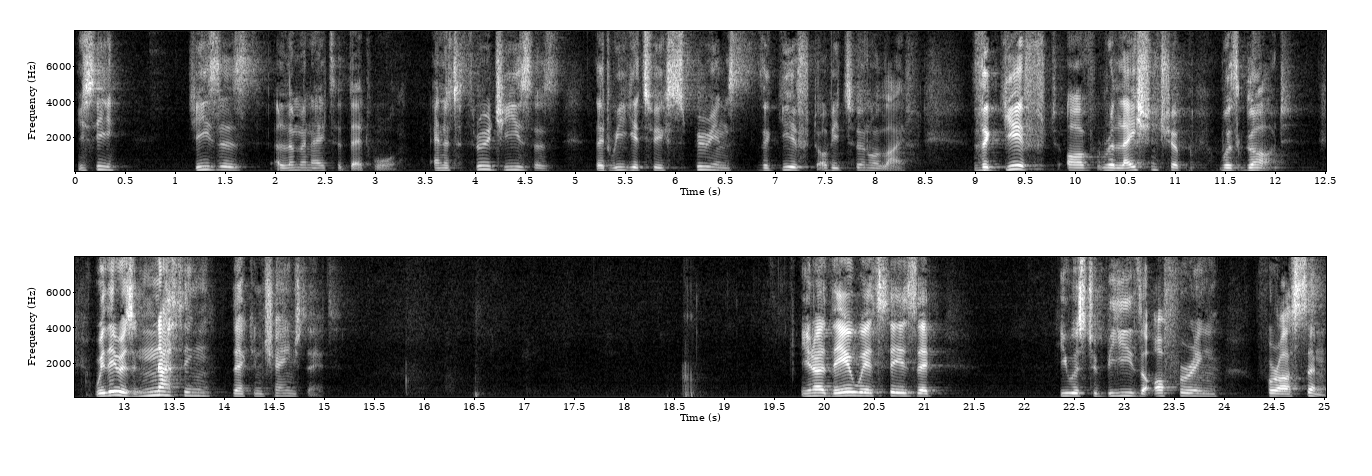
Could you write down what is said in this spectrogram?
You see, Jesus eliminated that wall. And it's through Jesus that we get to experience the gift of eternal life, the gift of relationship with God, where there is nothing that can change that. You know, there where it says that he was to be the offering for our sin.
